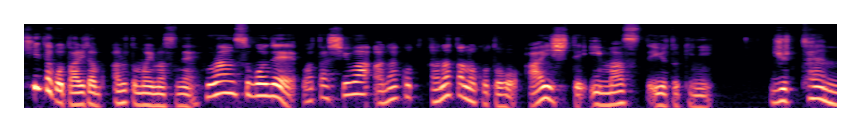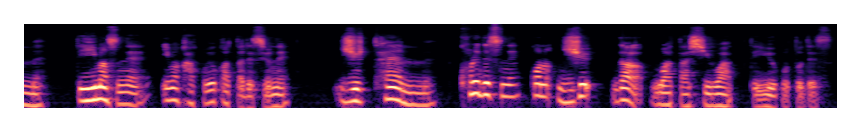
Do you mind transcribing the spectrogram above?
聞いたことありあると思いますね。フランス語で、私はあなこあなたのことを愛していますっていうときに、je t'aime って言いますね。今かっこよかったですよね。je t'aime これですね。この je が私はっていうことです。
